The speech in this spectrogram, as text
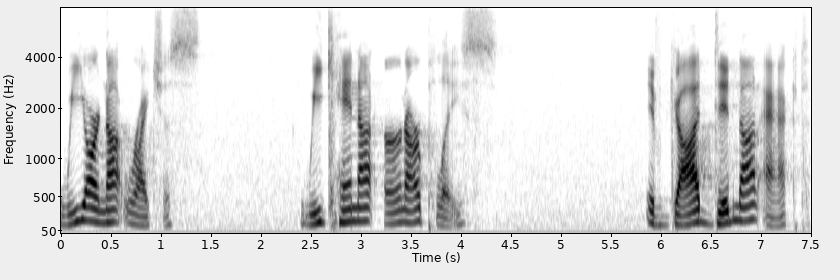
We are not righteous. We cannot earn our place. If God did not act,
